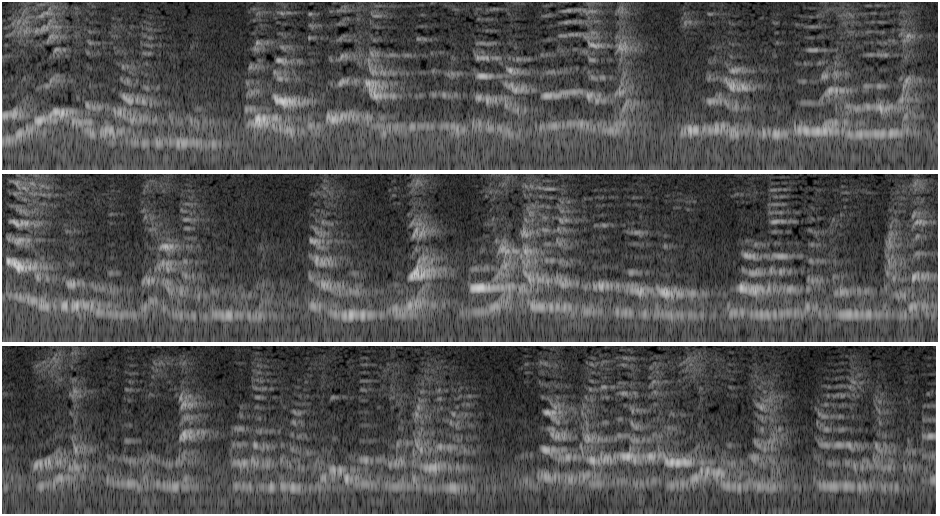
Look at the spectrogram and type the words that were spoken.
റേഡിയൽ സിമെട്രിക്കൽ ഓർഗാനിസംസ് എന്നും ഒരു പെർട്ടിക്കുലർ ഭാഗത്ത് നിന്ന് മുറിച്ചാൽ മാത്രമേ രണ്ട് ഈക്വൽ ഹാഫ്സ് കിട്ടുള്ളൂ എന്നുള്ളതിനെ ബയോളജിക്കൽ സിമെട്രിക്കൽ ഓർഗാനിസംസ് എന്നും പറയുന്നു ഇത് ഓരോ ഫൈലം പഠിക്കുമ്പോഴും നിങ്ങളോട് ചോദിക്കും ഈ ഓർഗാനിസം അല്ലെങ്കിൽ ഫൈലം ഏത് സിമെട്രി ഉള്ള ഓർഗാനിസം ആണ്? ഏത് സിമെട്രി ഉള്ള ഫൈലമാണ് മിക്കവാറും ഫൈലങ്ങളിലൊക്കെ ഒരേ സിമെട്രി ആണ് കാണാനായിട്ട് സാധിക്കുക. പല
